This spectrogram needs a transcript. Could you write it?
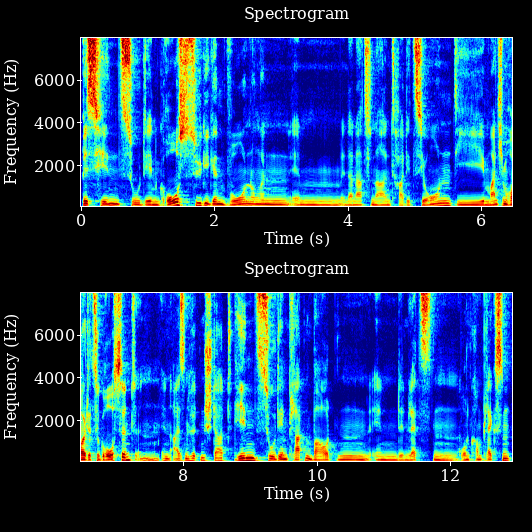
bis hin zu den großzügigen Wohnungen im, in der nationalen Tradition, die manchem heute zu groß sind in, in Eisenhüttenstadt, hin zu den Plattenbauten in den letzten Wohnkomplexen.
